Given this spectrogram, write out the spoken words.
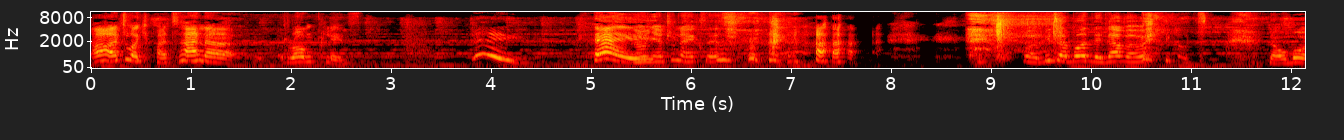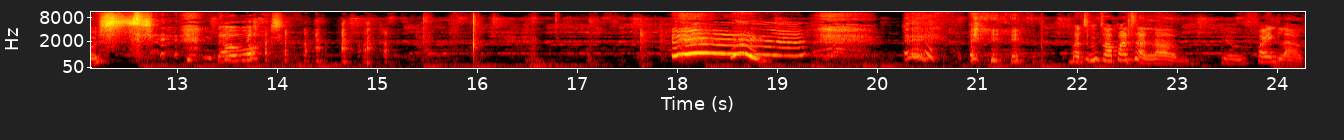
ah, watu wakipatana wrong place hey. Hey. Na wenye hatuna exes. We're bitter about the government. na uboshi Na uboshi but mtapata love. You'll find love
